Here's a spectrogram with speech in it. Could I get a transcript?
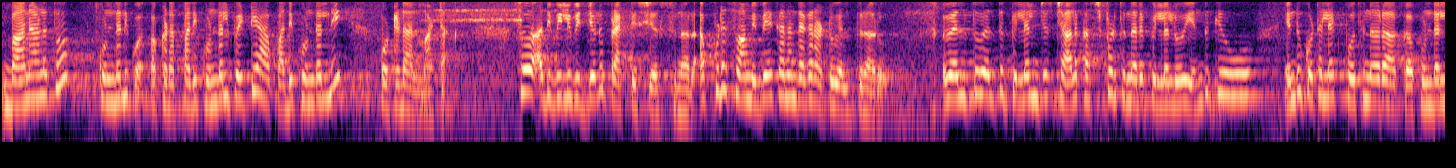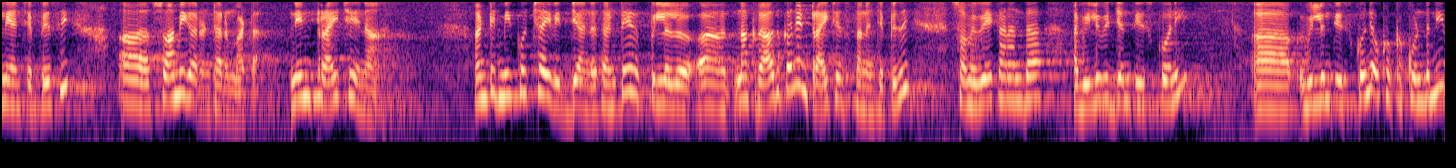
బాణాలతో కుండని అక్కడ పది కుండలు పెట్టి ఆ పది కుండల్ని కొట్టడం అనమాట సో అది విలు విద్యలో ప్రాక్టీస్ చేస్తున్నారు. అప్పుడే స్వామి వివేకానంద దగ్గర అటు వెళ్తున్నారు. వెళ్తూ వెళ్తూ పిల్లల్ని చూసి చాలా కష్టపడుతున్నారు పిల్లలు. ఎందుకు ఎందుకు కొట్టలేకపోతున్నారు ఆ కుండల్ని అని చెప్పేసి స్వామి గారు అంటారనమాట. నేను ట్రై చేయనా? అంటే మీకు వచ్చా ఈ విద్య అనేసి. అంటే పిల్లలు నాకు రాదు కానీ నేను ట్రై చేస్తానని చెప్పేసి స్వామి వివేకానంద ఆ విల్లు విద్యను తీసుకొని విల్లుని తీసుకొని ఒక్కొక్క కుండని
